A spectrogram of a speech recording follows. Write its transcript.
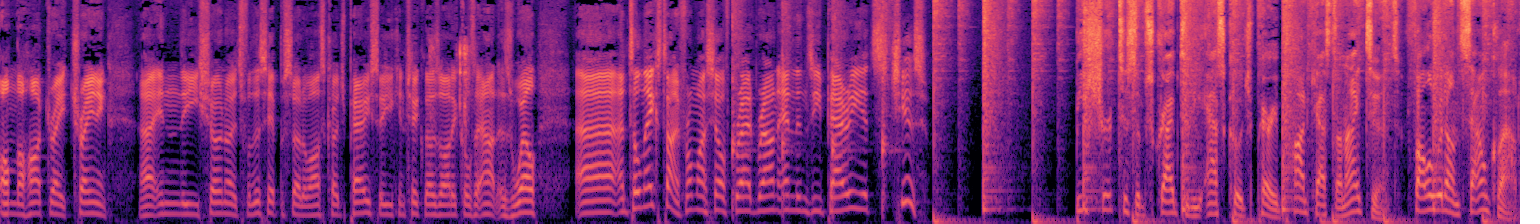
on the heart rate training uh, in the show notes for this episode of Ask Coach Parry, so you can check those articles out as well. Uh, until next time, from myself, Brad Brown, and Lindsay Parry, it's cheers. Be sure to subscribe to the Ask Coach Parry podcast on iTunes, follow it on SoundCloud,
